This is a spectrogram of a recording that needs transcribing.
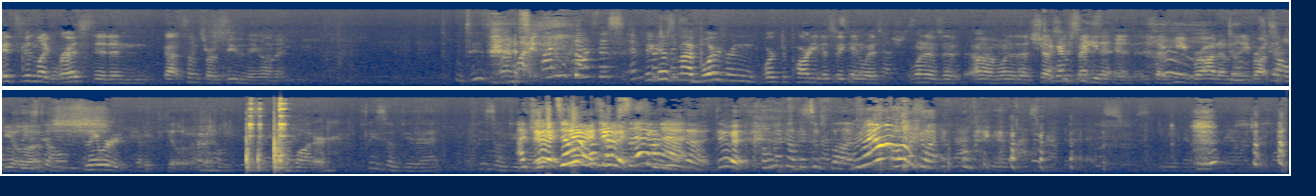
it's been like roasted and got some sort of seasoning on it. Don't do Why, that. why do you have this? in Because my boyfriend worked a party this weekend with one of the um, one of the chefs I who's gotta see Mexican, and so he brought him and he brought Don't, tequila. don't. So they were having tequila with it. Water. Please don't do that. Please don't do I that. can't do it. do with it, him do saying it, that. do it. Oh my god, that's a bug. No. Oh my god. And that's for your last round of edits. You need to know they only get one.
